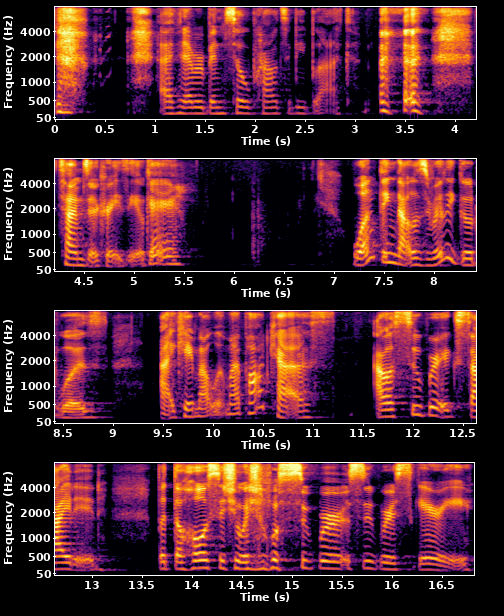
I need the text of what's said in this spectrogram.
I've never been so proud to be black. Times are crazy, okay? One thing that was really good was I came out with my podcast. I was super excited, but the whole situation was super, super scary.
